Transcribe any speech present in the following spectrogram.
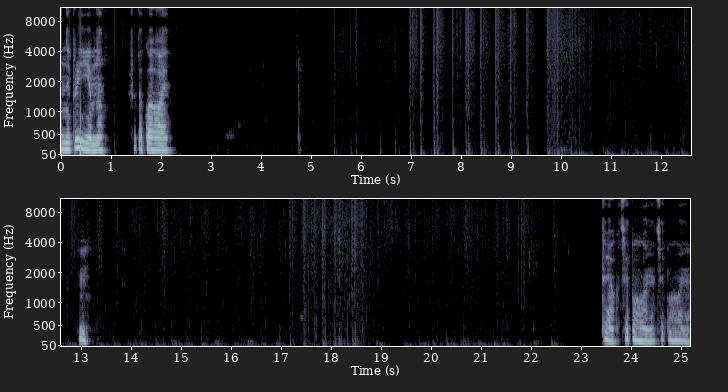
Неприємно, що так лагає. Так, це погано, це погано.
